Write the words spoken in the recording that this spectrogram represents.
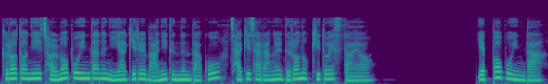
그러더니 젊어 보인다는 이야기를 많이 듣는다고 자기 자랑을 늘어놓기도 했어요. 예뻐 보인다,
